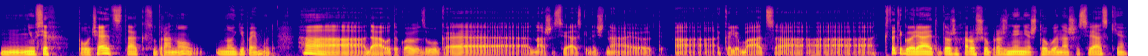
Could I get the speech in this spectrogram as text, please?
не у всех Получается так с утра, но многие поймут. А, да, вот такой вот звук. Э, наши связки начинают а, колебаться. Кстати говоря, это тоже хорошее упражнение, чтобы наши связки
